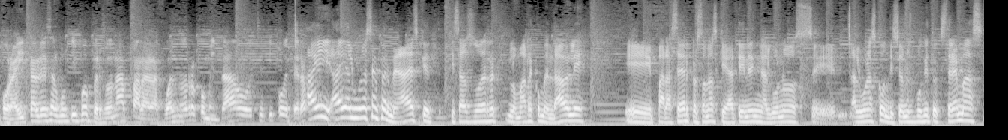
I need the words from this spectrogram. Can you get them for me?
por ahí tal vez algún tipo de persona para la cual no es recomendado este tipo de terapia? Hay, hay algunas enfermedades que quizás no es lo más recomendable eh, para hacer personas que ya tienen algunos, eh, algunas condiciones un poquito extremas.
